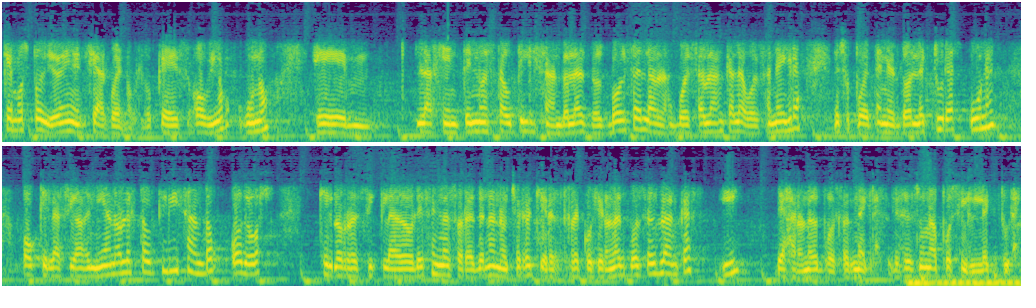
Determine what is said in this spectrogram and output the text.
que hemos podido evidenciar, bueno, lo que es obvio, uno, eh, la gente no está utilizando las dos bolsas, la bolsa blanca la bolsa negra. Eso puede tener dos lecturas. Una, o que la ciudadanía no lo está utilizando, o dos, que los recicladores en las horas de la noche recogieron las bolsas blancas y dejaron las bolsas negras. Esa es una posible lectura.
